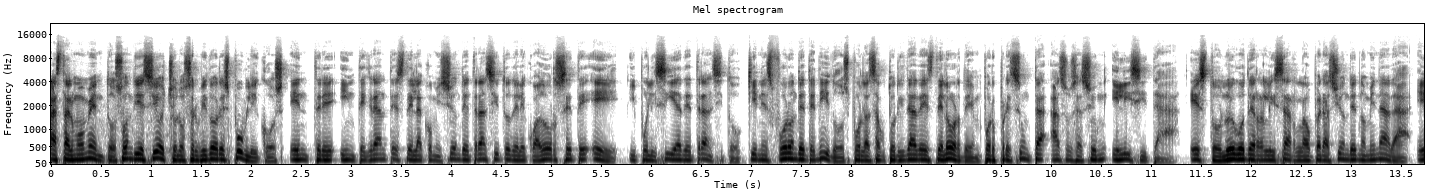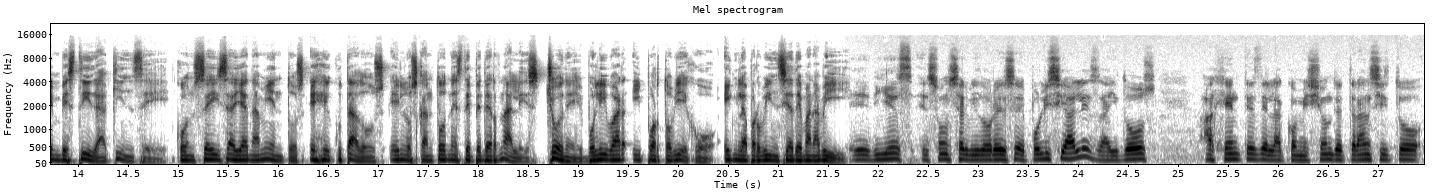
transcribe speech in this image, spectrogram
Hasta el momento son 18 los servidores públicos entre integrantes de la Comisión de Tránsito del Ecuador CTE y Policía de Tránsito, quienes fueron detenidos por las autoridades del orden por presunta asociación ilícita. Esto luego de realizar la operación denominada Embestida 15, con seis allanamientos ejecutados en los cantones de Pedernales, Chone, Bolívar y Portoviejo, en la provincia de Manabí. 10 eh, son servidores eh, policiales, hay dos agentes de la Comisión de Tránsito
